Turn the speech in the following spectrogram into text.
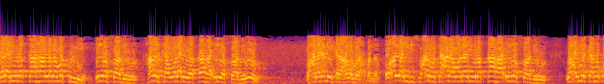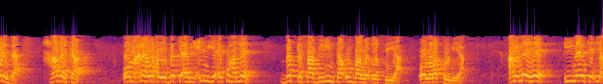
Walaa yulaqaahaa lalama kulmiyo ila asaabiruun hadalkaa walaa yulaqaaha ila asaabiruun waxaa laga dhigi karaa hadal madax bannaan oo allah yidhi subxaana wa tacaala walaa yulaqaaha ila asaabiruun waxay markaa noqonaysaa hadalkaas oo macnaha waxa weye dadka ahlulcilmigii ay ku hadleen dadka saabiriinta unbaa la siiyaa oo lala kulmiyaa ama ma ahee iimaanka iyo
